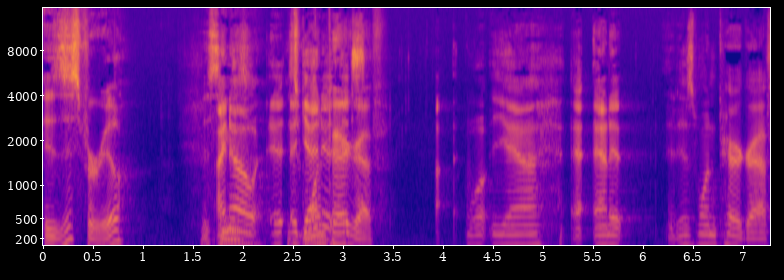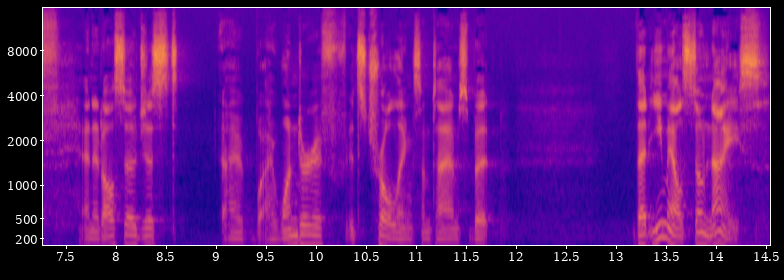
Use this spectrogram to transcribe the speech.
is this for real? This I know. is- It- it's again, one paragraph. Uh, well, yeah, and it it is one paragraph, and it also just I I wonder if it's trolling sometimes, but that email is so nice.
